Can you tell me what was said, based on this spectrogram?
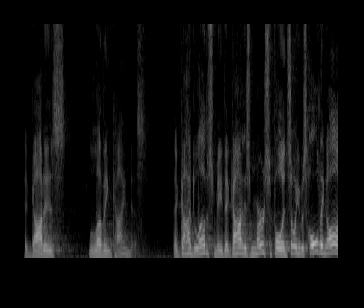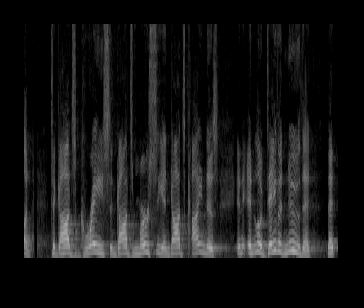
that God is loving kindness, that God loves me, that God is merciful. And so he was holding on to God's grace and God's mercy and God's kindness and, and look, David knew that, that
